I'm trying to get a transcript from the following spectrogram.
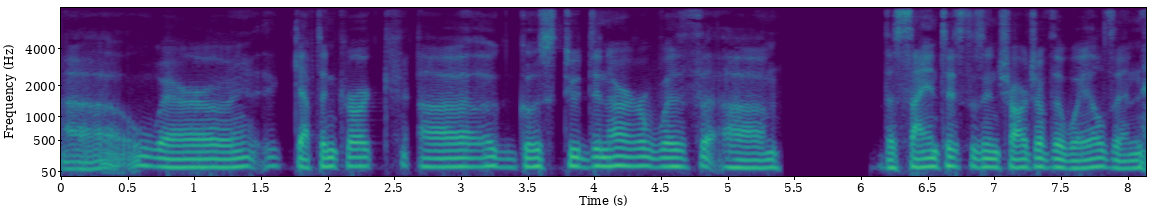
uh, where captain kirk uh, goes to dinner with um, the scientist who's in charge of the whales and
